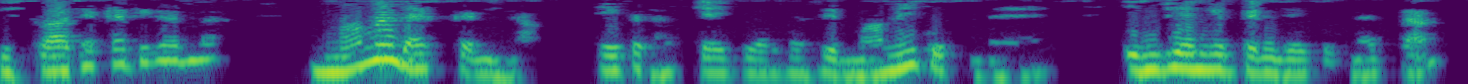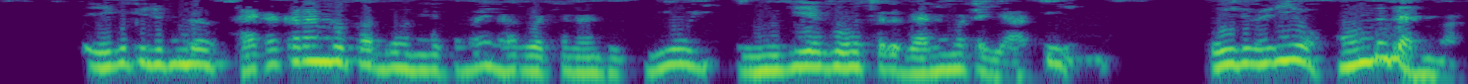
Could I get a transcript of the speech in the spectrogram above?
විශ්වාසයක් ඇති කරලා මම දැක්ක නිසා ඒක සත්‍යයි කියලා පස්සේ මමෙකුත් නැහැ ඉන්ද්‍රියන්ගෙන් පෙන දෙයක්වත් නැත්තම් ඒක පිළිබඳව සැක කරන්න උපදවන එක තමයි නරවචනන්ති කියෝ ඉන්ද්‍රිය ගෝචර දැනුමට යටි. ඊට වැඩිය හොඳ දැනුමක්.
